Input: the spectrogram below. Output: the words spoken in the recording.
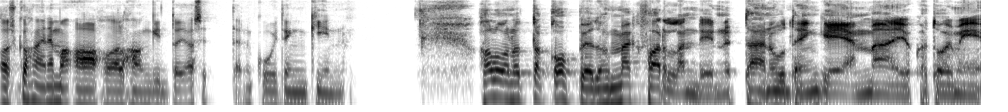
olisikohan enemmän AHL-hankintoja sitten kuitenkin. Haluan ottaa koppia tuohon McFarlandiin nyt tähän uuteen GM, joka toimii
